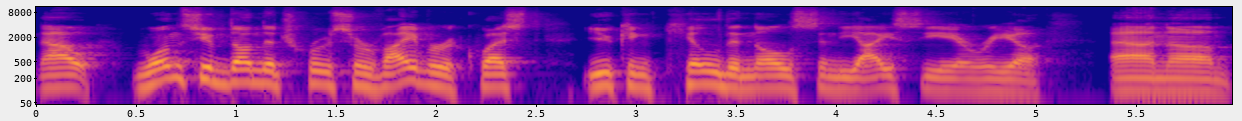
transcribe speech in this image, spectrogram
Now, once you've done the True Survivor quest, you can kill the gnolls in the icy area and um,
